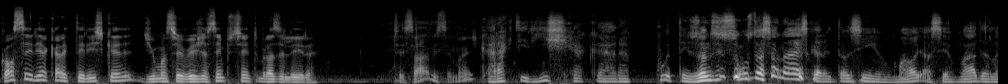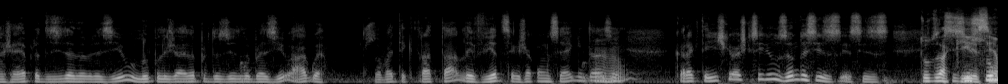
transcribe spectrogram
qual seria a característica de uma cerveja 100% brasileira? Você sabe? Você manja? Característica, cara. Pô, tem os anos insumos nacionais, cara. Então, assim, o mal, a cevada ela já é produzida no Brasil, o lúpulo já é produzido no Brasil, água só vai ter que tratar, levedo você já consegue. Então, Uhum. assim, característica eu acho que seria usando esses, esses, Tudo esses aqui, assim, a insumos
